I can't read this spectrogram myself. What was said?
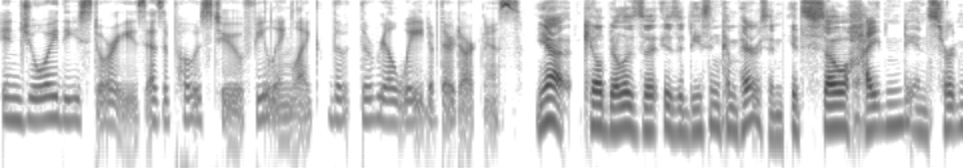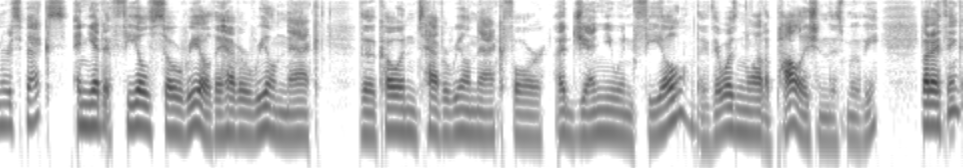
enjoy these stories as opposed to feeling like the, the real weight of their darkness. Yeah, Kill Bill is a is a decent comparison. It's so heightened in certain respects, and yet it feels so real. They have a real knack the Coens have a real knack for a genuine feel. Like there wasn't a lot of polish in this movie, but I think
